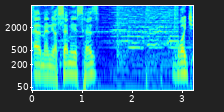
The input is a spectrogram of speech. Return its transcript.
elmenni a szemészhez, vagy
